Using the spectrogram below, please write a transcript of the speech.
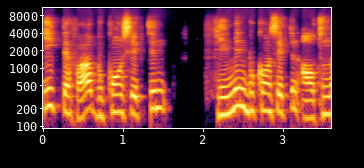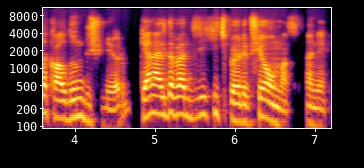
ilk defa bu konseptin filmin bu konseptin altında kaldığını düşünüyorum. Genelde bence hiç böyle bir şey olmaz. Hani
